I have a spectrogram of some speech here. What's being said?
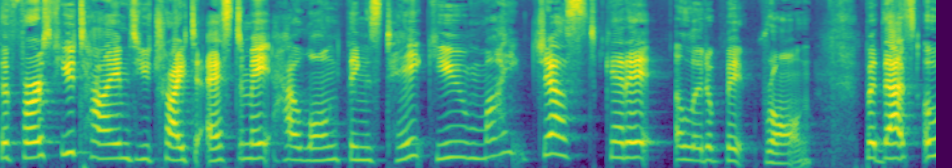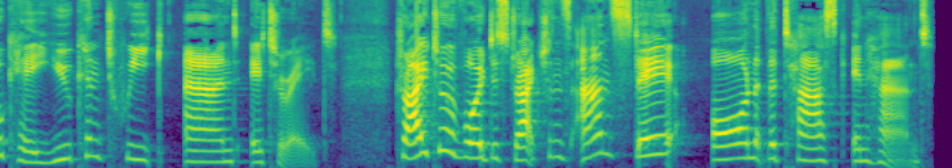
The first few times you try to estimate how long things take, you might just get it a little bit wrong. But that's okay, you can tweak and iterate. Try to avoid distractions and stay on the task in hand.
